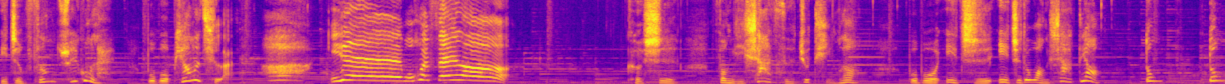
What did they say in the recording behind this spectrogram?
一阵风吹过来。波波飘了起来，啊耶！我会飞了。可是风一下子就停了，波波一直一直的往下掉，咚咚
